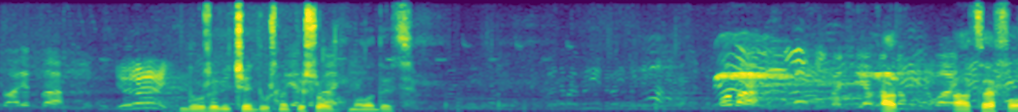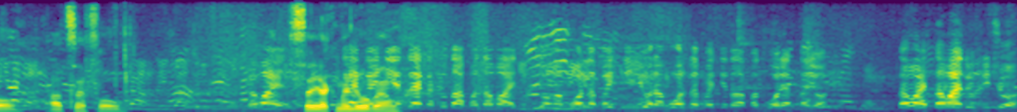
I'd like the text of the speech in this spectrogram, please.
Ударится. Грай. дуже відчайдушно пішов. Молодець. А, а це фол. А це фол. Давай. Все як ми любимо. подавай. Тёма, можно пойти, Юра, можно пойти, тогда подворье остаём. Давай, вставай, друг, ничего.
